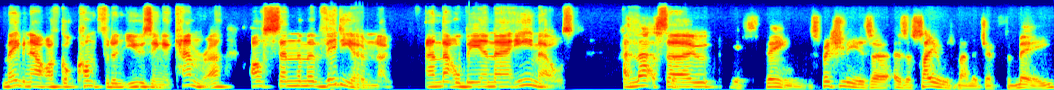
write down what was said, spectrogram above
Maybe now I've got confident using a camera, I'll send them a video note and that will be in their emails. And that's so the thing, especially as a as a sales manager for me.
